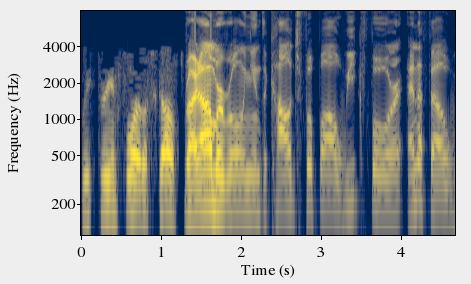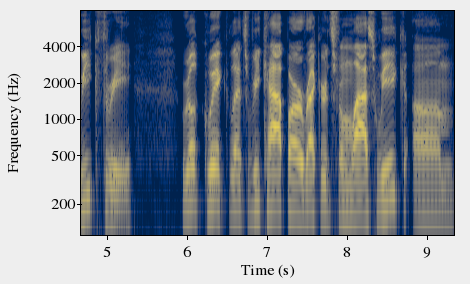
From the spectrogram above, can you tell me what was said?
Week three and four. Let's go. Right on. We're rolling into college football week four, NFL week three. Real quick, let's recap our records from last week. Um,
